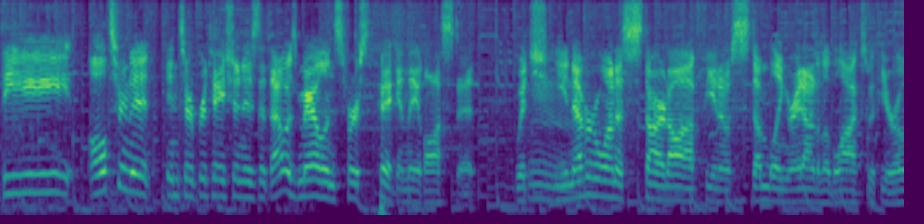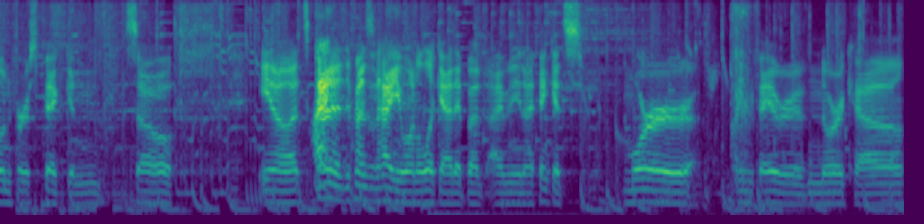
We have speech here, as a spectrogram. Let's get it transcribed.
the alternate interpretation is that that was Maryland's first pick and they lost it. Which you never want to start off, you know, stumbling right out of the blocks with your own first pick, and so, you know, it's kind of depends on how you want to look at it. But I mean, I think it's more in favor of NorCal.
